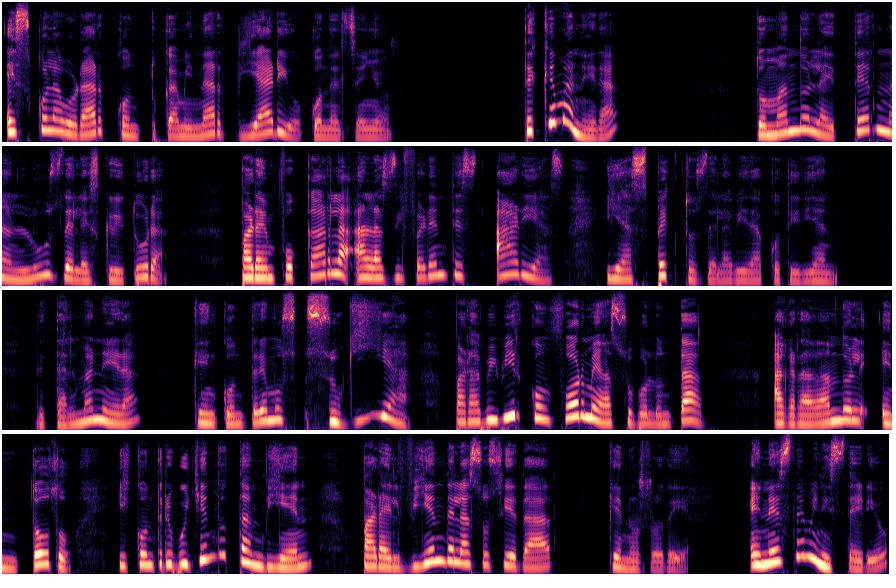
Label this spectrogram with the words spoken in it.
es colaborar con tu caminar diario con el Señor. ¿De qué manera? Tomando la eterna luz de la Escritura para enfocarla a las diferentes áreas y aspectos de la vida cotidiana, de tal manera que encontremos su guía para vivir conforme a su voluntad, agradándole en todo y contribuyendo también para el bien de la sociedad que nos rodea. En este ministerio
